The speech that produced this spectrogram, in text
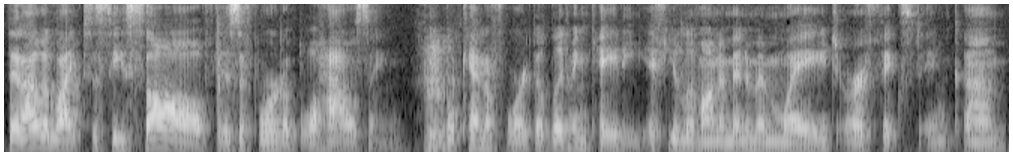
that I would like to see solved is affordable housing. Hmm. People can afford to live in Katy if you live on a minimum wage or a fixed income.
